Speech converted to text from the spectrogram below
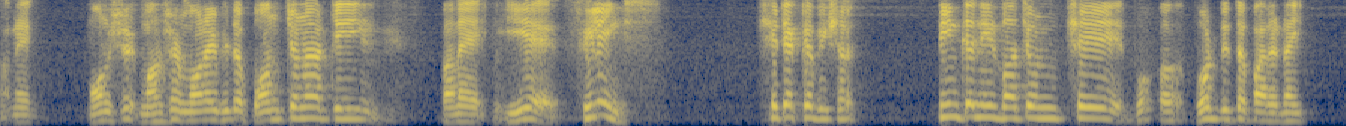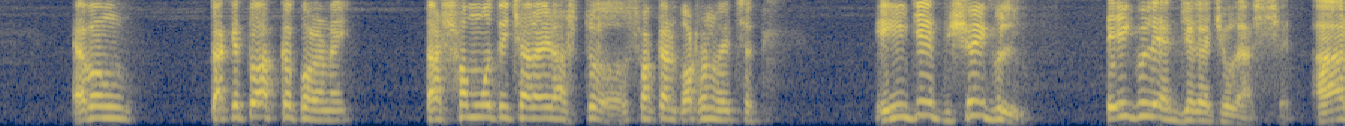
মানে মানুষের মানুষের মনের ভিতরে বঞ্চনার যেই মানে ইয়ে ফিলিংস সেটা একটা বিষয়। তিনটা নির্বাচন সে ভোট দিতে পারে নাই এবং তাকে তো আক্কা করে নাই। তার সম্মতি ছাড়াই রাষ্ট্র, সরকার গঠন হয়েছে। এই যে বিষয়গুলি এইগুলি এক জায়গায় চলে আসছে। আর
